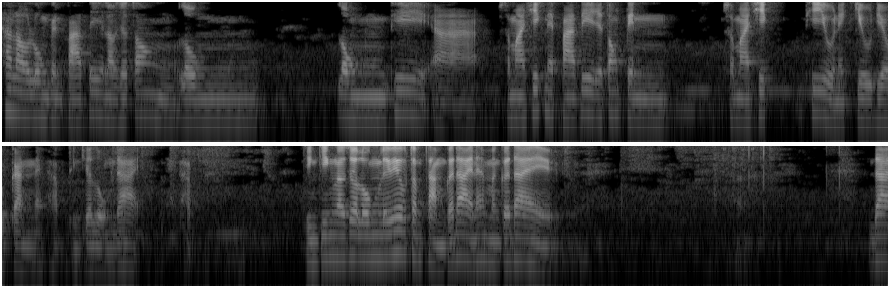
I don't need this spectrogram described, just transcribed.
ถ้าเราลงเป็นปาร์ตี้เราจะต้องลงลงที่สมาชิกในปาร์ตี้จะต้องเป็นสมาชิกที่อยู่ในกิลด์เดียวกันนะครับ ถึงจะลงได้นะครับ จริงๆ เราจะลงเลเวลต่ำๆก็ได้นะ มันก็ได้ ได้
